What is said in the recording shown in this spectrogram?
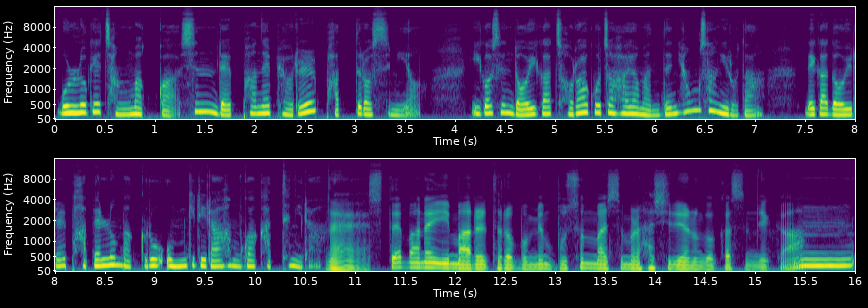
몰록의 장막과 신 레판의 별을 받들었으며 이것은 너희가 절하고자 하여 만든 형상이로다. 내가 너희를 바벨론 밖으로 옮기리라 함과 같으니라. 네, 스테반의 이 말을 들어보면 무슨 말씀을 하시려는 것 같습니까? 음,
